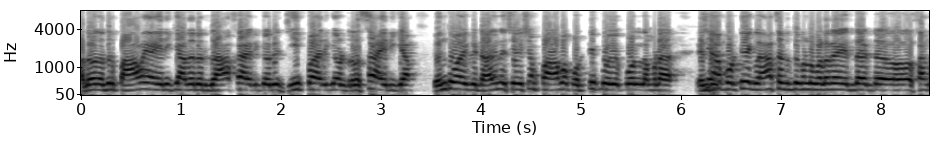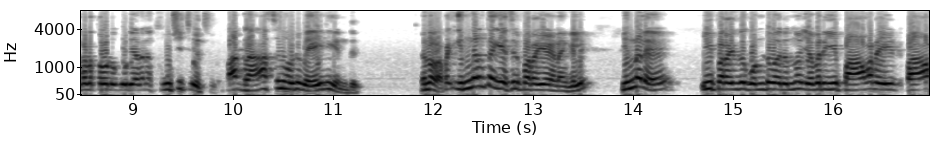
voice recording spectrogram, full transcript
അത് അതൊരു പാവയായിരിക്കാം. അതൊരു ഗ്ലാസ് ആയിരിക്കും ഒരു ജീപ്പ് ആയിരിക്കും ഒരു ഡ്രസ്സ് ആയിരിക്കാം എന്തോ ആയിക്കിട്ടും. അതിനുശേഷം പാവ പൊട്ടിപ്പോയപ്പോൾ നമ്മുടെ എല്ലാ പൊട്ടിയ ഗ്ലാസ് എടുത്തുകൊണ്ട് വളരെ എന്തായിട്ട് സങ്കടത്തോടു കൂടി അതിനെ സൂക്ഷിച്ചു വെച്ചു. ആ ഗ്ലാസ്സിന് ഒരു വേലിയുണ്ട് എന്നുള്ളത് അപ്പൊ ഇന്നലത്തെ കേസിൽ പറയുകയാണെങ്കിൽ ഇന്നലെ ഈ പറയുന്നത് കൊണ്ടുവരുന്നു ഇവർ ഈ പാവ പാവ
